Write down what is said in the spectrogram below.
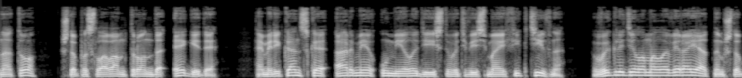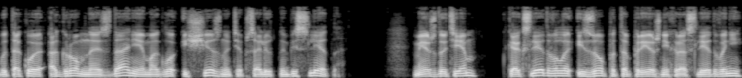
на то, что, по словам Тронда Эгиде, американская армия умела действовать весьма эффективно, Выглядело маловероятным, чтобы такое огромное здание могло исчезнуть абсолютно бесследно. Между тем, как следовало из опыта прежних расследований,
